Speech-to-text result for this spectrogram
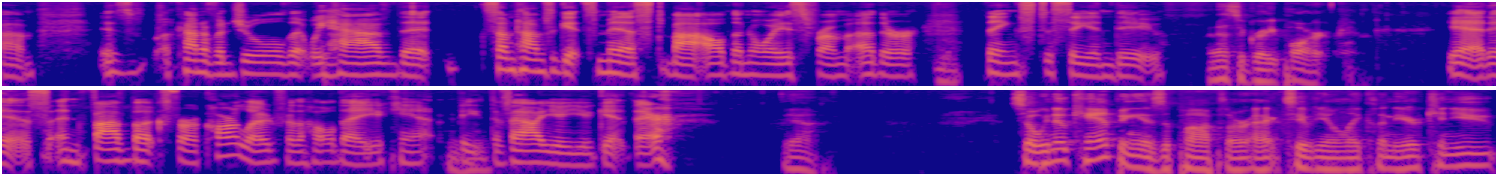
um, is kind of a jewel that we have that sometimes gets missed by all the noise from other mm. things to see and do. That's a great park. Yeah, it is. And five bucks for a carload for the whole day. You can't mm-hmm. beat the value you get there. Yeah. So we know camping is a popular activity on Lake Lanier. Can you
